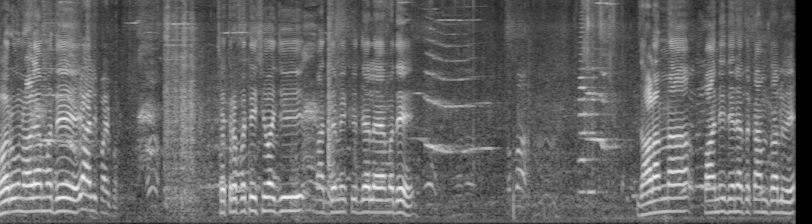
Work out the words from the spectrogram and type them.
भर उन्हाळ्यामध्ये आली पाईप छत्रपती शिवाजी माध्यमिक विद्यालयामध्ये झाडांना पाणी देण्याचं काम चालू आहे.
